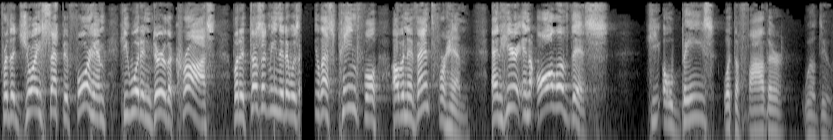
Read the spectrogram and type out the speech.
for the joy set before him, he would endure the cross, but it doesn't mean that it was any less painful of an event for him. And here in all of this, he obeys what the Father will do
